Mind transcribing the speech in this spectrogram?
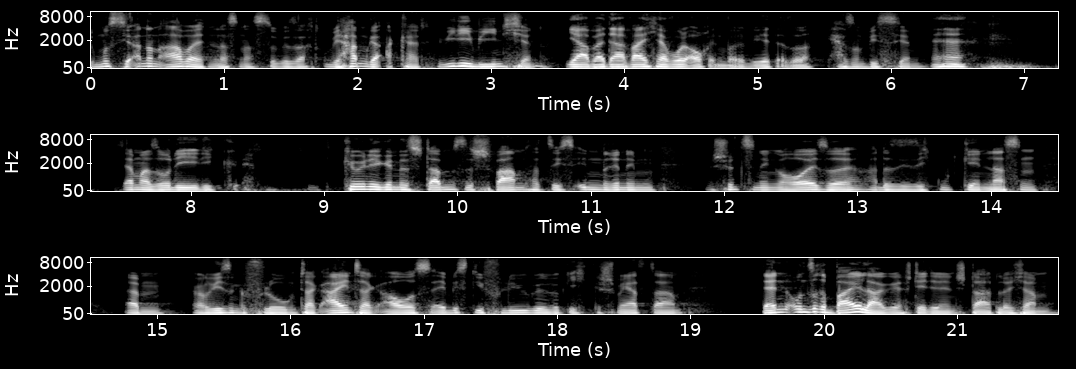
Du musst die anderen arbeiten lassen, hast du gesagt. Und wir haben geackert, wie die Bienchen. Ja, aber da war ich ja wohl auch involviert. Also, Ja, so ein bisschen. äh, Ich sag mal so, die, die, die Königin des Stamms, des Schwarms, hat sich innen drin im, im schützenden Gehäuse, hatte sie sich gut gehen lassen. Ähm, aber wir sind geflogen, Tag ein, Tag aus, ey, bis die Flügel wirklich geschmerzt haben. Denn unsere Beilage steht in den Startlöchern.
